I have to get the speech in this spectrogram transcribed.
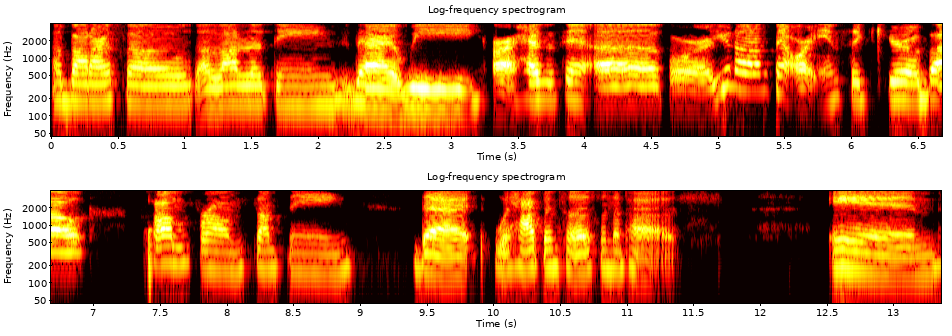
about ourselves, a lot of the things that we are hesitant of, or you know what I'm saying, or insecure about, come from something that would happen to us in the past. And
